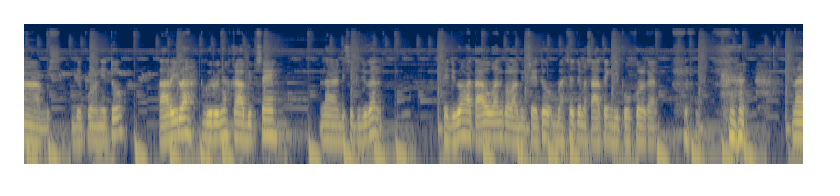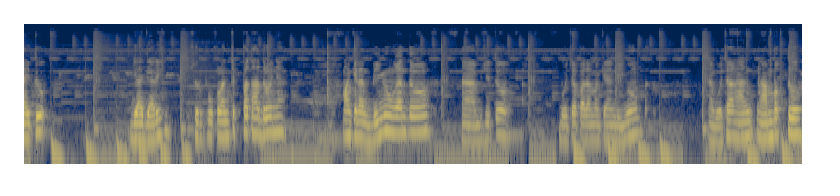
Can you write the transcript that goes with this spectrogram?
Nah habis di pukulan itu larilah gurunya ke Habib Seh nah di situ juga kan saya juga nggak tahu kan kalau Habib saya itu bahasa cuma satu yang dipukul kan. Nah itu diajarin suruh pukulan cepet hadronya. Makinan bingung kan tuh. Nah habis itu bocah pada makinan bingung. Nah bocah ngang- ngambek tuh.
